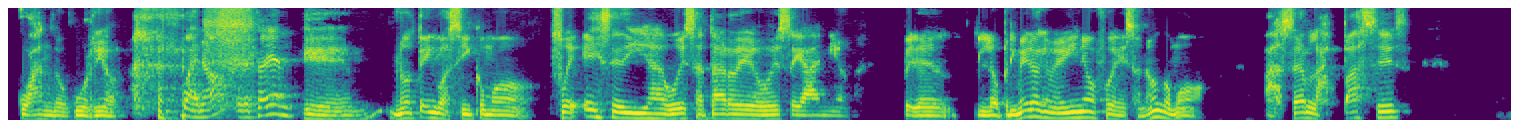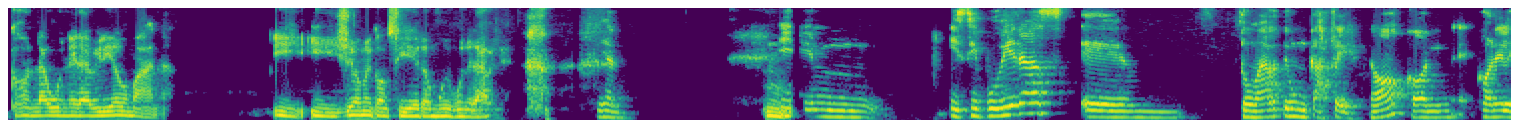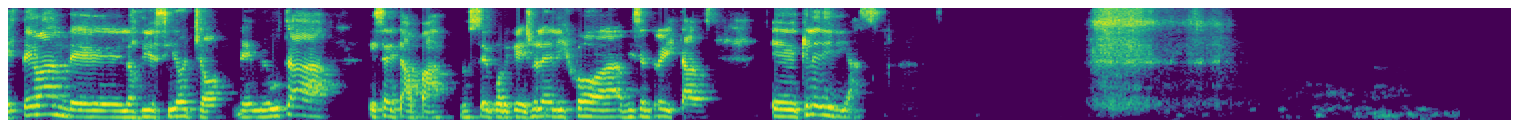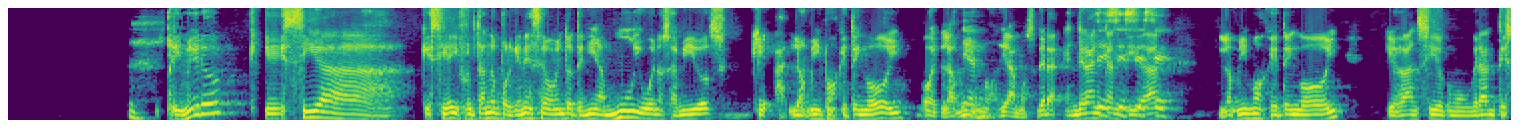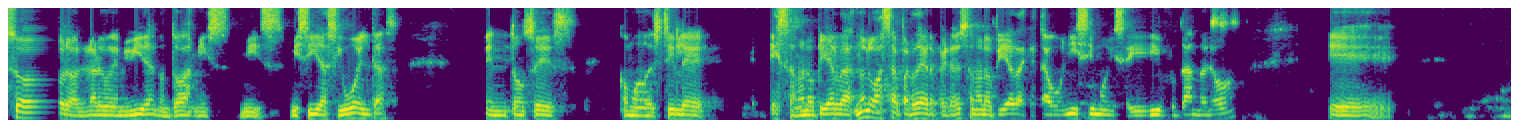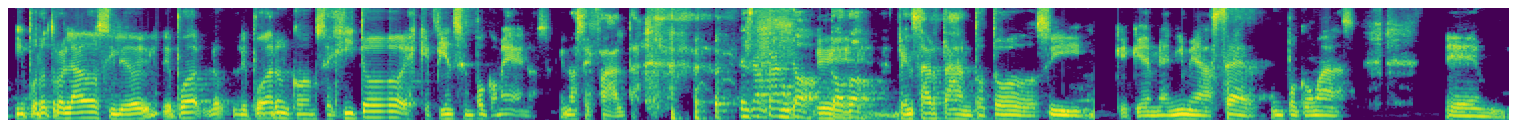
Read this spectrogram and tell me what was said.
cuándo ocurrió. Bueno, pero está bien. Eh, no tengo así como fue ese día o esa tarde o ese año, pero lo primero que me vino fue eso, ¿no? Como hacer las paces con la vulnerabilidad humana. Y, yo me considero muy vulnerable. Bien. Mm. Y, si pudieras eh, tomarte un café, ¿no? Con, el Esteban de los 18. Me, gusta esa etapa, no sé por qué, yo la elijo a mis entrevistados. Eh, ¿Qué le dirías? Primero, que siga, que siga disfrutando porque en ese momento tenía muy buenos amigos, que, los mismos que tengo hoy, o los mismos, digamos, en gran cantidad los mismos que tengo hoy, que han sido como un gran tesoro a lo largo de mi vida, con todas mis, mis, mis idas y vueltas. Entonces, como decirle, eso no lo pierdas, no lo vas a perder, pero eso no lo pierdas, que está buenísimo y seguir disfrutándolo. Eh, y por otro lado, si le, doy, le, puedo, le puedo dar un consejito, es que piense un poco menos, que no hace falta. Pensar tanto, eh, todo. Pensar tanto, todo, sí que, me anime a hacer un poco más. Em,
